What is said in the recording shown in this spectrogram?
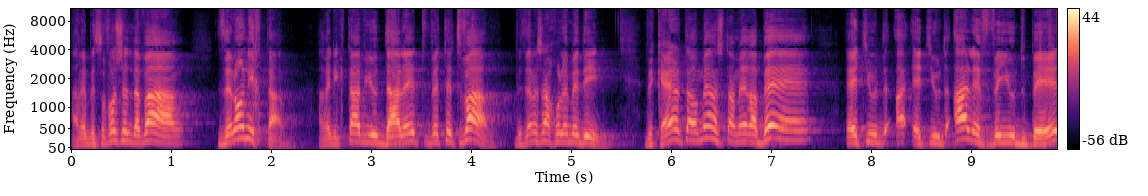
הרי בסופו של דבר, זה לא נכתב. הרי נכתב י"ד וט"ו, וזה מה שאנחנו למדים. וכאלה אתה אומר שאתה מרבה את, י"א וי"ב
